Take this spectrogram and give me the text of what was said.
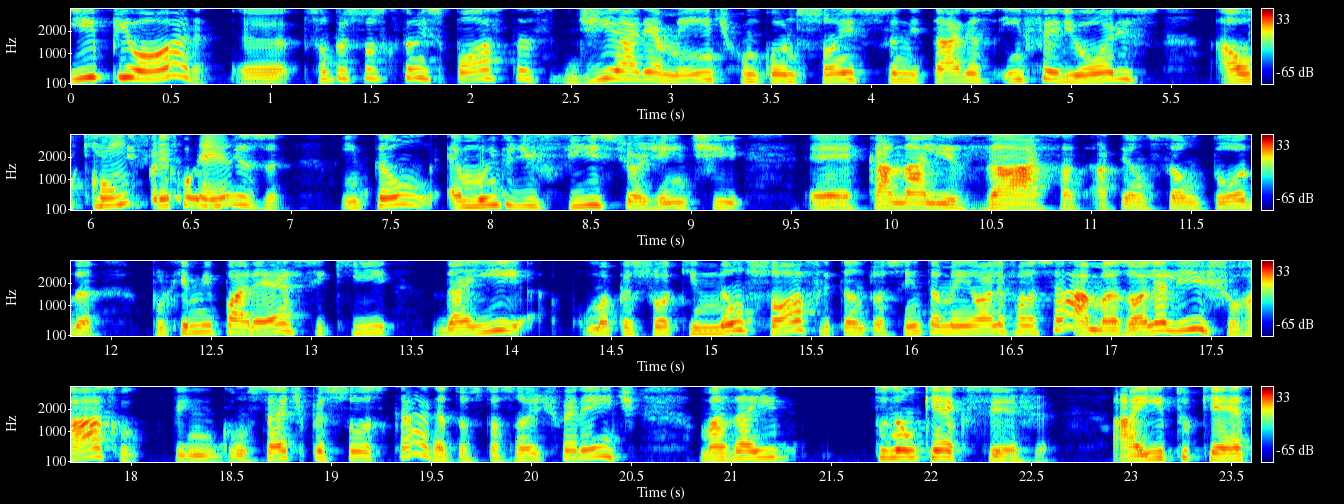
E pior, uh, são pessoas que estão expostas diariamente com condições sanitárias inferiores ao que com se certeza. preconiza. Então é muito difícil a gente é, canalizar essa atenção toda, porque me parece que daí uma pessoa que não sofre tanto assim também olha e fala assim: ah, mas olha ali, churrasco, tem com sete pessoas, cara, a tua situação é diferente. Mas aí tu não quer que seja. Aí tu quer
